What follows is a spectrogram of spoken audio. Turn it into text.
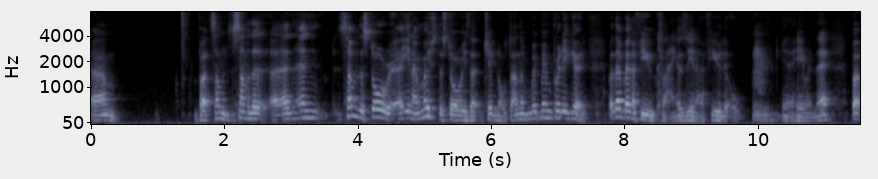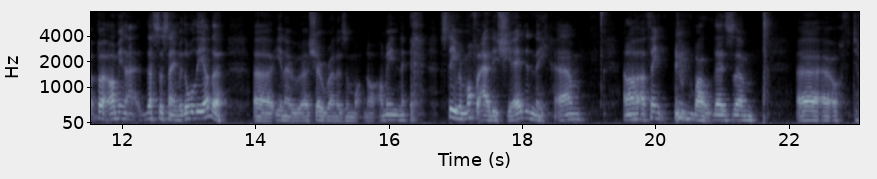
Um, but some some of the uh, and, and some of the story, uh, you know, most of the stories that Chibnall's done have been pretty good. But there've been a few clangers, you know, a few little, you know, here and there. But but I mean, that's the same with all the other, uh, you know, uh, showrunners and whatnot. I mean. Steven Moffat had his share, didn't he? Um, and I, I think, well, there's, um, uh, uh, oh,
